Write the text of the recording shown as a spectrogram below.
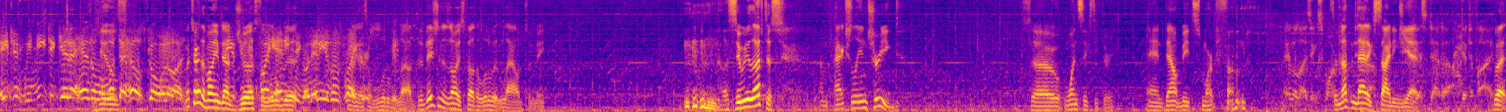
Agent, we need to get a handle on what the hell's going on. I'm gonna turn the volume down if you can just a little bit. anything on any of those I think that's a little bit loud. Division has always felt a little bit loud to me. Let's see what he left us. I'm actually intrigued. So, 163. And downbeat smartphone. Analyzing smart. So nothing that exciting yet. GPS data. But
